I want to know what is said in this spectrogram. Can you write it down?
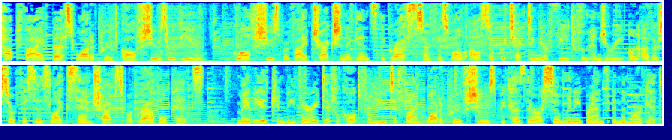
Top 5 Best Waterproof Golf Shoes Review Golf shoes provide traction against the grass surface while also protecting your feet from injury on other surfaces like sand traps or gravel pits. Maybe it can be very difficult for you to find waterproof shoes because there are so many brands in the market.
